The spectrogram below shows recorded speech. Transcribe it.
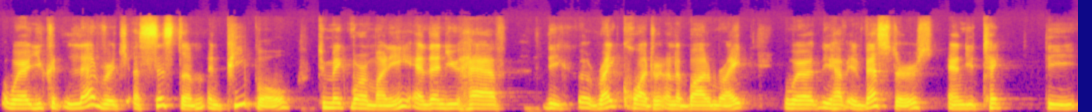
where you could leverage a system and people to make more money. And then you have the right quadrant on the bottom right, where you have investors and you take the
